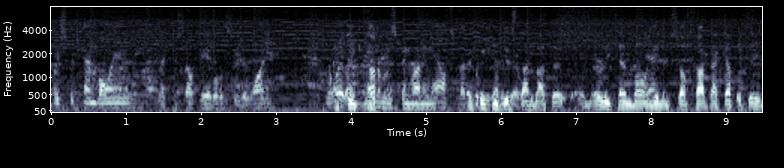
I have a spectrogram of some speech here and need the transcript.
push the 10 ball in, let yourself be able to see the one. You know, I think- None I- of them's been running out, so that's I what think you he just do. thought about the an early ten ball and getting himself caught back up with the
